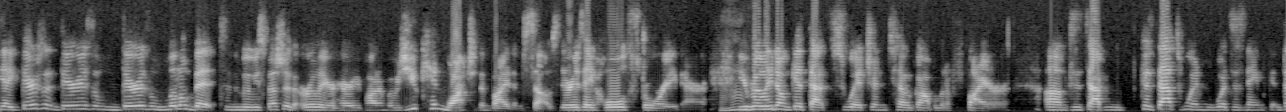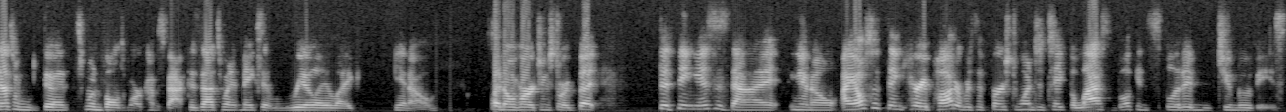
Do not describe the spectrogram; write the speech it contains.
like there's a there is a there is a little bit to the movie especially the earlier harry potter movies you can watch them by themselves. There is a whole story there. Mhm. you really don't get that switch until goblet of fire um because that's because that's when what's his name that's when that's when Voldemort comes back because that's when it makes it really like you know an overarching story. But the thing is is that you know i also think harry potter was the first one to take the last book and split it into two movies.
